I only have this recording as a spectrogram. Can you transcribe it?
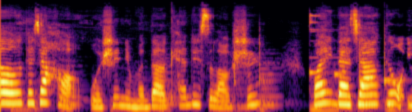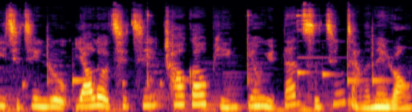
Hello，大家好，我是你们的 Candice 老师，欢迎大家跟我一起进入幺六七七超高频英语单词精讲的内容，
